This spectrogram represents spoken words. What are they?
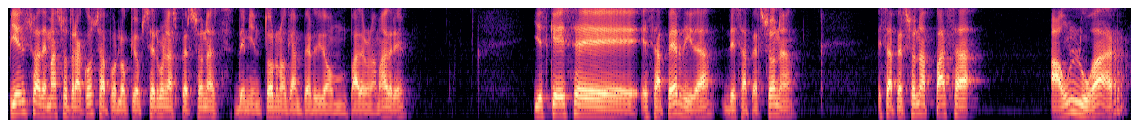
pienso además otra cosa por lo que observo en las personas de mi entorno que han perdido a un padre o una madre, y es que esa pérdida de esa persona, esa persona pasa a un lugar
